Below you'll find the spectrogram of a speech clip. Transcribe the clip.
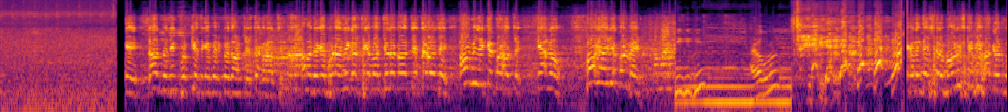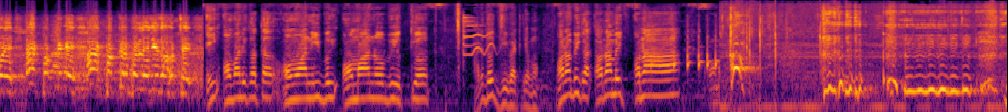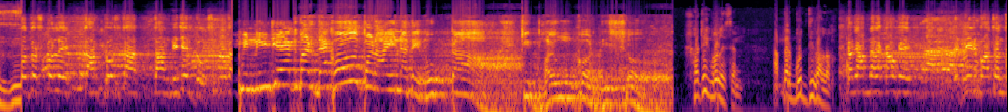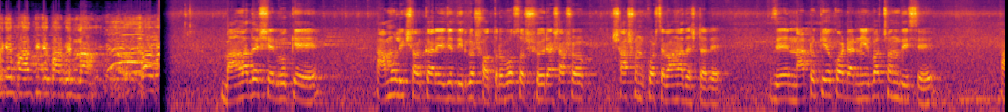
রাজনৈতিক প্রক্রিয়া থেকে বের করে দেওয়ার চেষ্টা করা হচ্ছে। আমাদেরকে ভোটাধিকার থেকে বঞ্চিত করার চেষ্টা করেছে আওয়ামী লীগকে করা হচ্ছে। কেন? করবেন? কি কি কি? আরেকবার বলুন এখানে দেশের মানুষকে বিভাজন করে এক পক্ষকে আরেক পক্ষের বললে নিয়ে যাওয়া হচ্ছে। এই অমানিকতা অমানবিক অমানবিক আরে তো জিবাট কেমন অনাবিক অনামিক অনা দোষ করলে তার দোষটা তার নিজের দোষ। তুমি নিজে একবার দেখো তোমার আয়নাতে মুখটা কি ভয়ঙ্কর দৃশ্য। সঠিক বলেছেন। আপনার বুদ্ধি ভালো। কাজে আপনারা কাউকে নির্বাচন থেকে বাদ দিতে পারবেন না। বাংলাদেশের বুকে আমলিক সরকার এই যে দীর্ঘ সতেরো বছর স্বৈরা শাসক শাসন করছে বাংলাদেশটারে যে নাটকীয় কটা নির্বাচন দিছে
